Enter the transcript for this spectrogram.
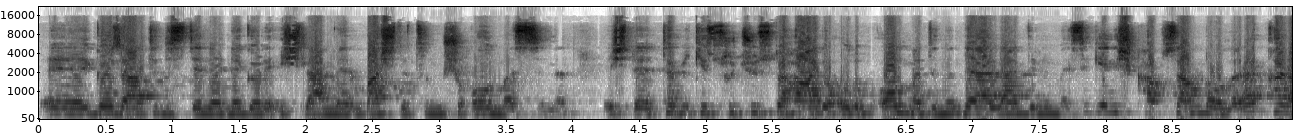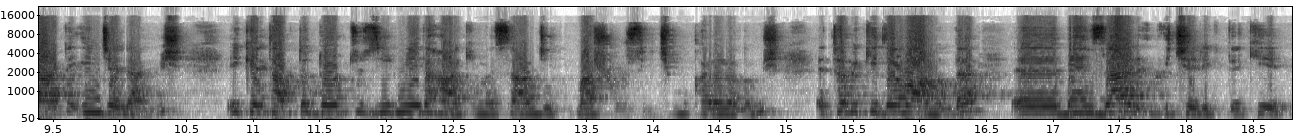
e, gözaltı listelerine göre işlemlerin başlatılmış olmasının, işte tabii ki suçüstü hali olup olmadığının değerlendirilmesi geniş kapsamlı olarak kararda incelenmiş. İlk etapta 427 hakime savcı başvurusu için bu karar alınmış. E, tabii ki devamında e, benzer içerikteki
